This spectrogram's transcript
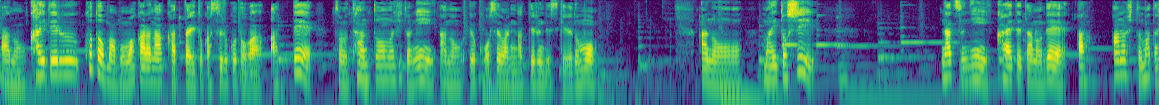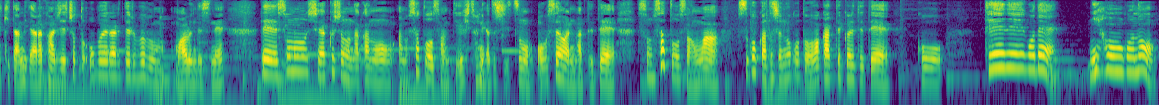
あの書いてる言葉もわからなかったりとかすることがあってその担当の人にあのよくお世話になってるんですけれどもあの毎年夏に変えてたのでああの人また来たみたいな感じでちょっと覚えられてる部分もあるんですね。でその市役所の中のあの佐藤さんっていう人に私いつもお世話になっててその佐藤さんはすごく私のことを分かってくれててこう丁寧語で日本語の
